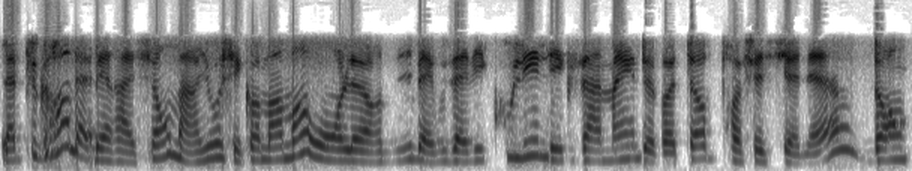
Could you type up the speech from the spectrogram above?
la plus grande aberration, Mario, c'est qu'au moment où on leur dit, ben, vous avez coulé l'examen de votre ordre professionnel, donc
